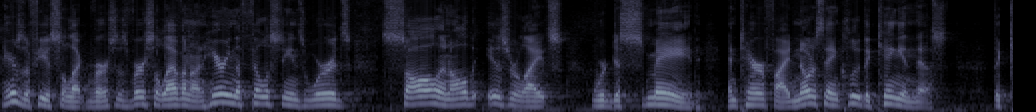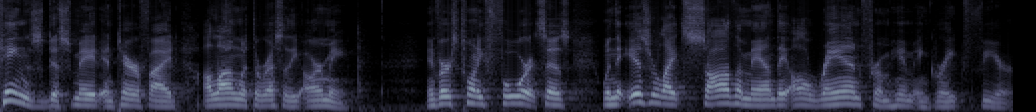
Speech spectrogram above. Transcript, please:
Here's a few select verses. Verse 11 On hearing the Philistines' words, Saul and all the Israelites were dismayed and terrified. Notice they include the king in this. The king's dismayed and terrified, along with the rest of the army. In verse 24, it says, when the Israelites saw the man, they all ran from him in great fear.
